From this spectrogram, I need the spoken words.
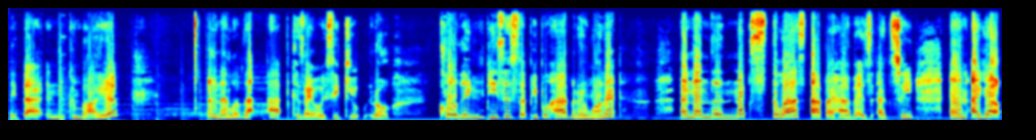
like that, and you can buy it. And I love that app because I always see cute little clothing pieces that people have, and I want it. And then the next, the last app I have is Etsy, and I got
